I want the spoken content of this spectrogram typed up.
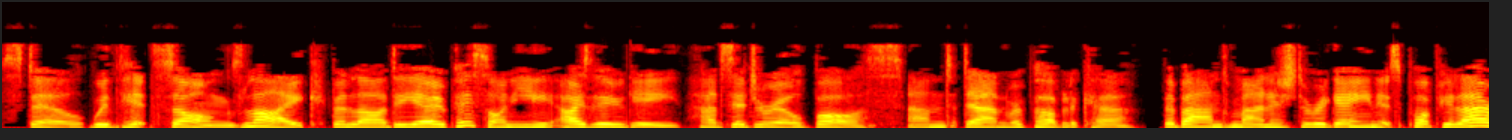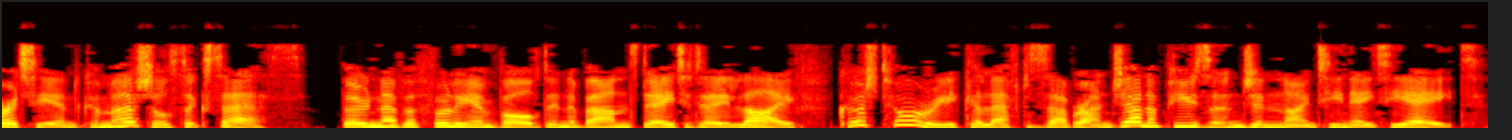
Still, with hit songs like Baladi Opisonyi Izugi, Hadzidril Boss, and Dan Republike, the band managed to regain its popularity and commercial success. Though never fully involved in the band's day-to-day -day life, Kusturica left Zabranjeno Pušenje in 1988.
